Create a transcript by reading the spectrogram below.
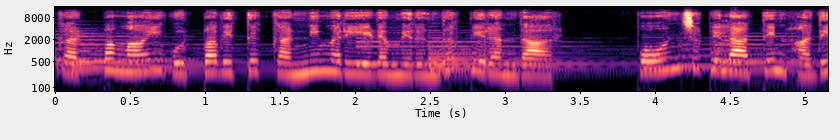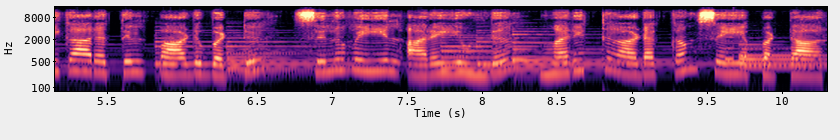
கற்பமாய் உற்பவித்து கன்னிமரியிடமிருந்து பிறந்தார். போஞ்சு பிலாத்தின் அதிகாரத்தில் பாடுபட்டு சிலுவையில் அறையுண்டு மரித்து அடக்கம் செய்யப்பட்டார்.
